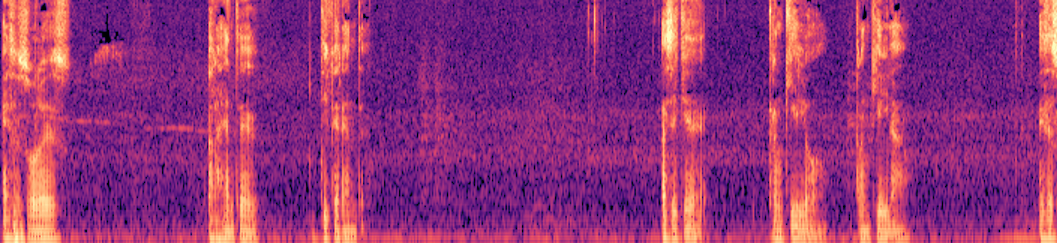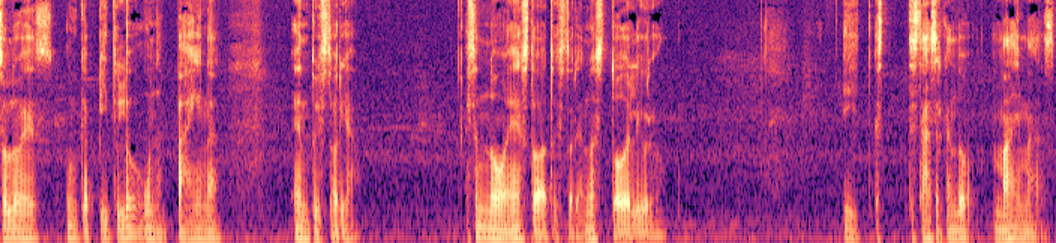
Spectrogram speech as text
eso solo es para gente diferente. Así que tranquilo, tranquila. Ese solo es un capítulo, una página en tu historia. Ese no es toda tu historia, no es todo el libro. Y te estás acercando más y más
